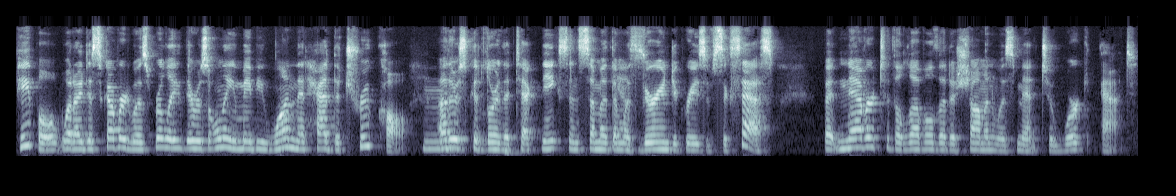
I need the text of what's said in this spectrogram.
people, what I discovered was really there was only maybe one that had the true call. Mm. Others could learn the techniques, and some of them yes. with varying degrees of success. But never to the level that a shaman was meant to work at.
